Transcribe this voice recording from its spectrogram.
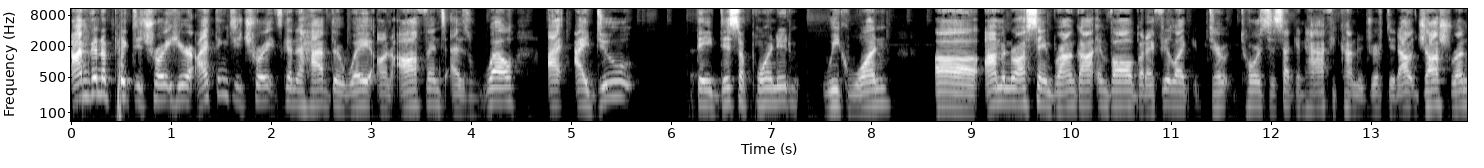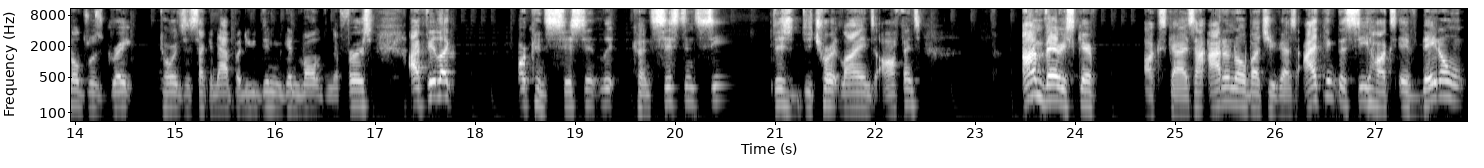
I'm gonna pick Detroit here. I think Detroit's gonna have their way on offense as well. I I do they disappointed week one. Uh, Amon-Ra St. Brown got involved, but I feel like t- towards the second half, he kind of drifted out. Josh Reynolds was great towards the second half, but he didn't get involved in the first. I feel like more consistently consistency this Detroit Lions offense. I'm very scared Seahawks guys. I, I, don't know about you guys. I think the Seahawks, if they don't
